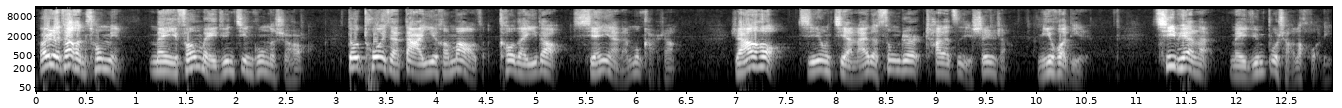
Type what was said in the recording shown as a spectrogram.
而且他很聪明，每逢美军进攻的时候，都脱下大衣和帽子，扣在一道显眼的木坎上，然后即用捡来的松枝插在自己身上，迷惑敌人，欺骗了美军不少的火力。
